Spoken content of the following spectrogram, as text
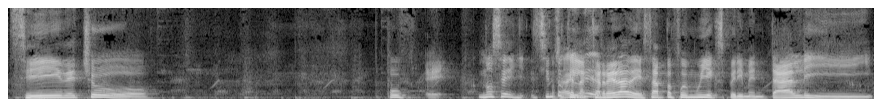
Sí, de hecho. puf, eh, no sé, siento O sea, que la de- carrera de Zappa fue muy experimental y.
